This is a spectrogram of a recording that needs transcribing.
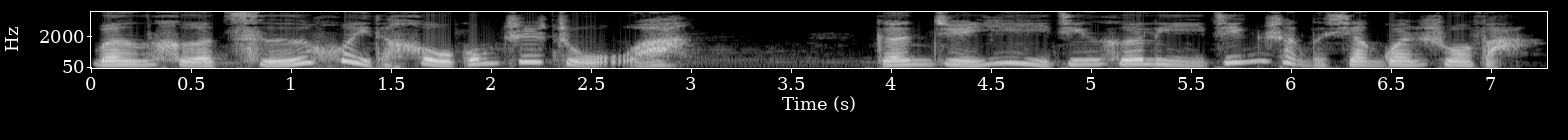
温和慈惠的后宫之主啊！根据《易经》和《礼经》上的相关说法，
